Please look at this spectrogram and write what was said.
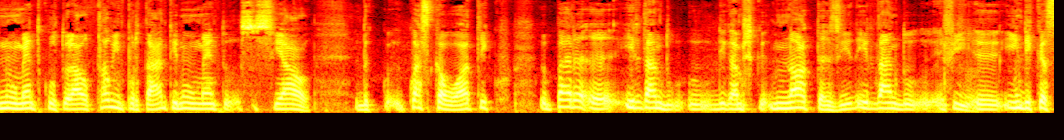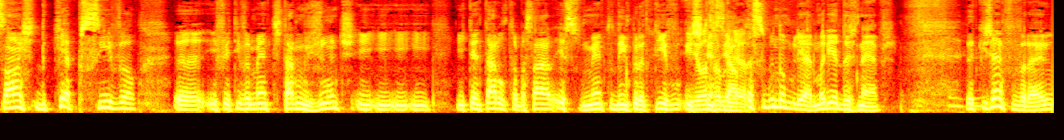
num momento cultural tão importante e num momento social de, quase caótico para uh, ir dando, digamos que, notas e ir dando, enfim, uh, indicações de que é possível uh, efetivamente estarmos juntos e, e, e, e tentar ultrapassar esse momento de imperativo existencial. A segunda mulher, Maria das Neves, que já em fevereiro,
